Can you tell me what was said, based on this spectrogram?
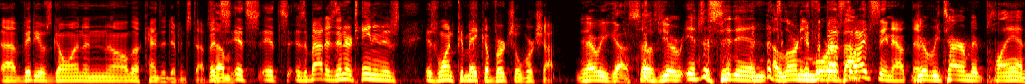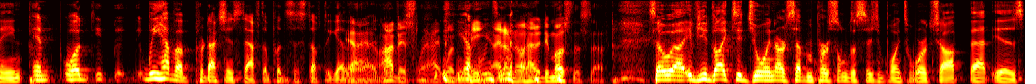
uh, videos going and all the kinds of different stuff. It's it's it's it's about as entertaining as as one can make a virtual workshop. There we go. So if you're interested in uh, learning it's the more that about I've seen out there. your retirement planning, and well, we have a production staff that puts this stuff together. Yeah, right? obviously, I wasn't Yeah, me. I don't know how to do most of this stuff. So uh, if you'd like to join our seven personal decision points workshop, that is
